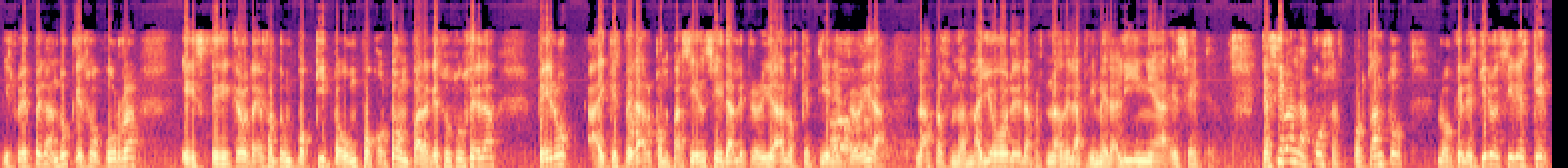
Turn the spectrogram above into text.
Y estoy esperando que eso ocurra. Este, creo que todavía falta un poquito, un pocotón para que eso suceda, pero hay que esperar con paciencia y darle prioridad a los que tienen prioridad. Las personas mayores, las personas de la primera línea, etcétera. Y así van las cosas. Por tanto, lo que les quiero decir es que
